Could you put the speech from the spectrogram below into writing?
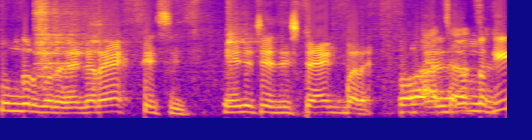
সুন্দর করে একবারে এক চেসিস এই যে চেসিসটা একবারে। এর আচ্ছা, জন্য আচ্ছা। কি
